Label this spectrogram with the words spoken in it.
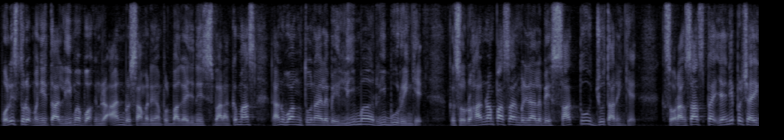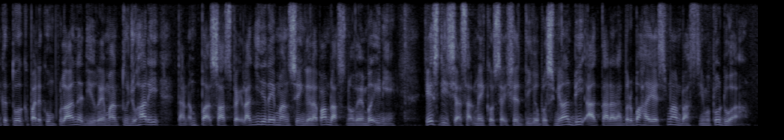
Polis turut menyita lima buah kenderaan bersama dengan pelbagai jenis barang kemas dan wang tunai lebih RM5,000. Keseluruhan rampasan bernilai lebih RM1 juta ringgit. Seorang suspek yang dipercayai ketua kepada kumpulan direman tujuh hari dan empat suspek lagi direman sehingga 18 November ini. Kes disiasat Meko Seksyen 39B Akta Dadah Berbahaya 1952.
